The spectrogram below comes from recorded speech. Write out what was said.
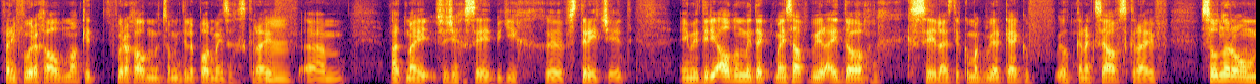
van die vorige album. Ek het vorige album met so met 'n hele paar mense geskryf ehm um, wat my soos jy gesê het bietjie gestretch het. En met hierdie album het ek myself probeer uitdaag en gesê luister kom ek weer kyk of kan ek self skryf sonder om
